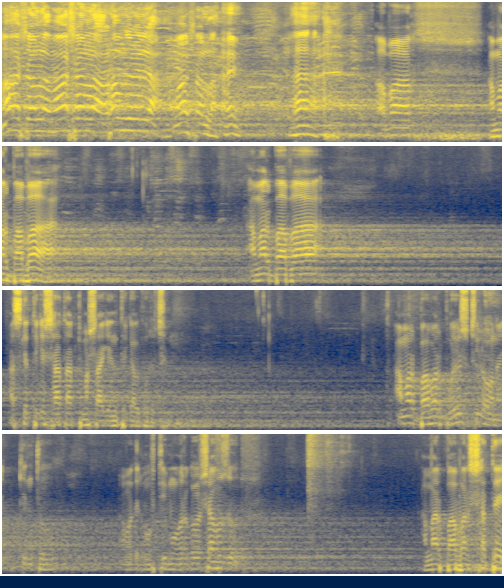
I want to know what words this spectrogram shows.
মাশাল্লাহ মাশাল্লাহ আলহামদুলিল্লাহ মাশাল্লাহ হ্যাঁ। আমার আমার বাবা আমার বাবা আজকের থেকে সাত, আট মাস আগে ইন্তেকাল করেছেন। আমার বাবার বয়স ছিল অনেক, কিন্তু আমাদের মুফতি মোবারকুল শাহ হুজুর, আমার বাবার সাথে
